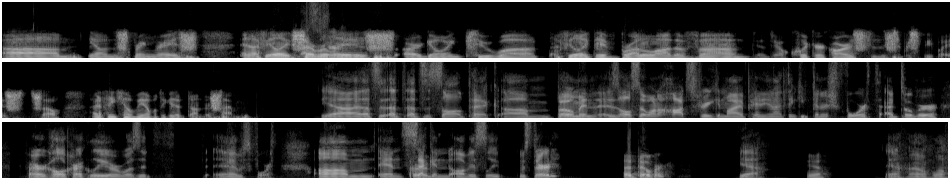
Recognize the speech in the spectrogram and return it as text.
um, you know, in the spring race. And I feel like That's true. Chevrolets are going to. Uh, I feel like they've brought a lot of uh, you know quicker cars to the super speedways, so I think he'll be able to get it done this time. Yeah, that's a, that's a solid pick. Um, Bowman is also on a hot streak, in my opinion. I think he finished fourth at Dover, if I recall correctly, or was it? Yeah, it was fourth. Um, and Third. second, obviously, it was third. At Dover? Yeah. Yeah. Yeah. Oh well,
